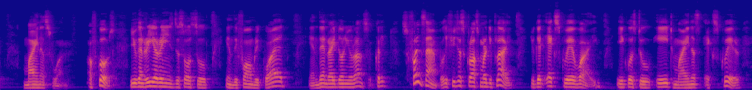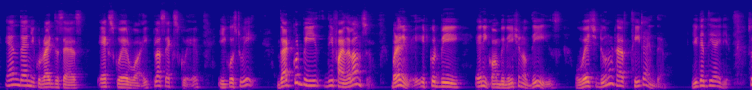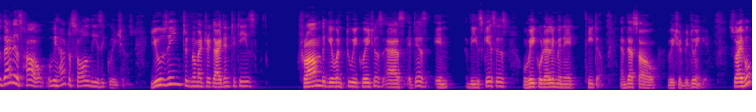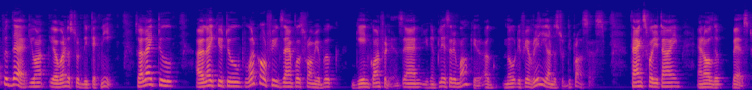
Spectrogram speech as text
minus 1. Of course, you can rearrange this also in the form required and then write down your answer, correct? So for example, if you just cross multiply, you get x square y equals to 8 minus x square and then you could write this as x square y plus x square equals to 8. That could be the final answer. But anyway, it could be any combination of these which do not have theta in them. You get the idea. So that is how we have to solve these equations. Using trigonometric identities from the given two equations as it is in these cases, we could eliminate theta. And that's how we should be doing it. So I hope with that you, are, you have understood the technique. So I like to I like you to work out few examples from your book, Gain Confidence, and you can place a remark here, a note if you have really understood the process. Thanks for your time and all the best.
